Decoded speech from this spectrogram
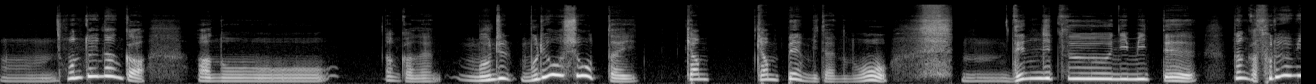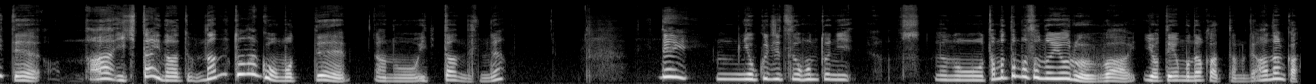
うん、本当になんか、あのー、なんかね、無料、無料招待、キャン、キャンペーンみたいなのを、うん、前日に見て、なんかそれを見て、ああ、行きたいなって、なんとなく思って、あのー、行ったんですね。で、翌日本当に、あの、たまたまその夜は予定もなかったので、あ、なんか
